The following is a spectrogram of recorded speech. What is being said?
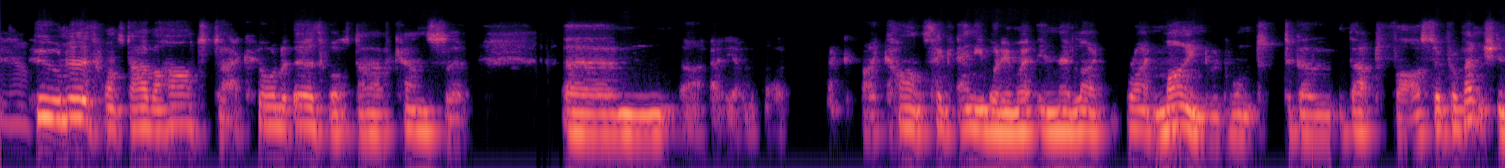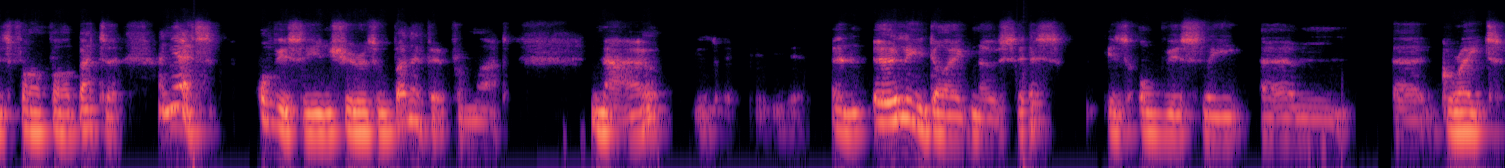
No. Who on earth wants to have a heart attack? Who on earth wants to have cancer? Um, I, I can't think anybody in their like, right mind would want to go that far. So prevention is far, far better. And yes, obviously insurers will benefit from that. Now, an early diagnosis is obviously um, uh, great.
